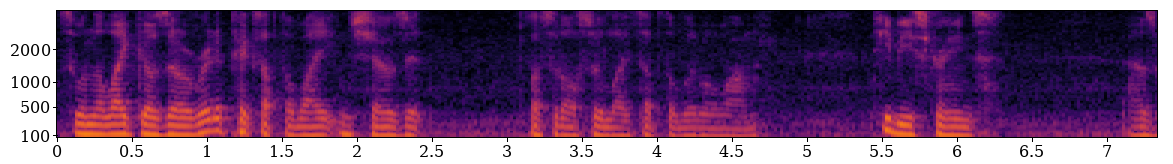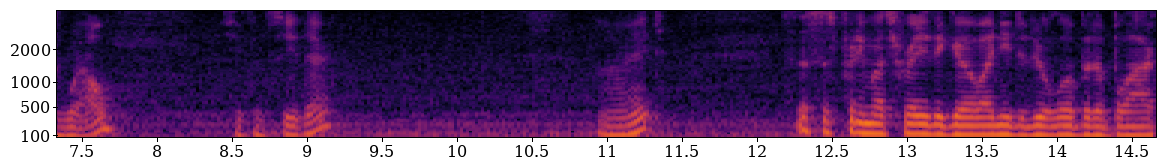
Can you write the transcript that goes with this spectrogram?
So when the light goes over it, it picks up the light and shows it. Plus it also lights up the little um, TV screens as well, as you can see there. All right, so this is pretty much ready to go. I need to do a little bit of black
